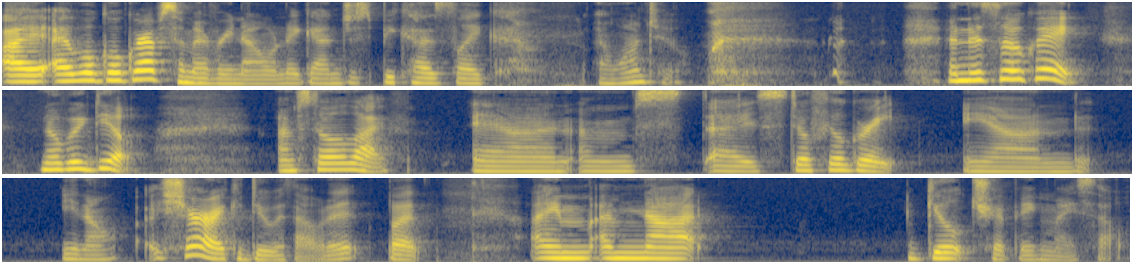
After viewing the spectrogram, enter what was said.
I, I will go grab some every now and again just because like i want to. And it's okay. No big deal. I'm still alive. And i'm i still feel great. And you know sure i could do without it but i'm i'm not guilt tripping myself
